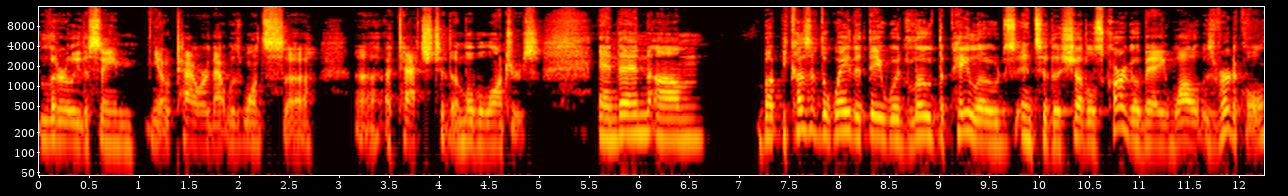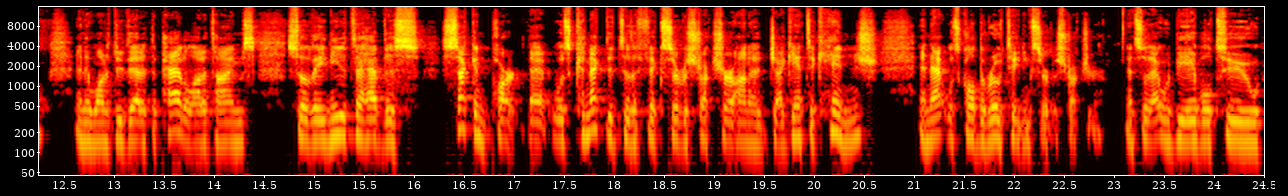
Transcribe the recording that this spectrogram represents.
literally the same, you know, tower that was once uh, uh, attached to the mobile launchers. And then, um, but because of the way that they would load the payloads into the shuttle's cargo bay while it was vertical, and they wanted to do that at the pad a lot of times, so they needed to have this second part that was connected to the fixed service structure on a gigantic hinge and that was called the rotating service structure. And so that would be able to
